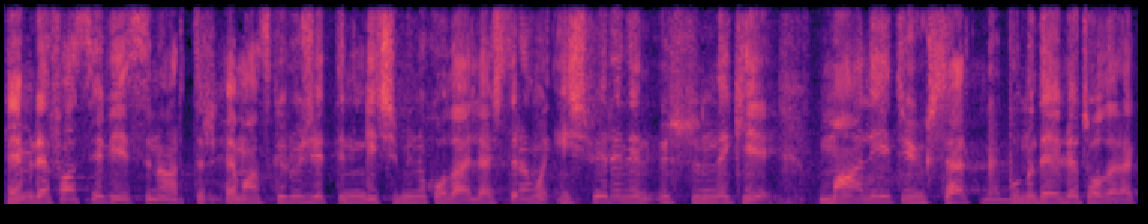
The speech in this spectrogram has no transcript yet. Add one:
hem refah seviyesini arttır hem asgari ücretlinin geçimini kolaylaştır ama işverenin üstündeki maliyeti yükseltme. Bunu devlet olarak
